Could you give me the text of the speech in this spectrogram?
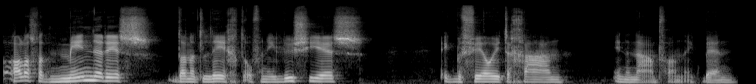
Alles wat minder is dan het licht of een illusie is, ik beveel je te gaan in de naam van ik ben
